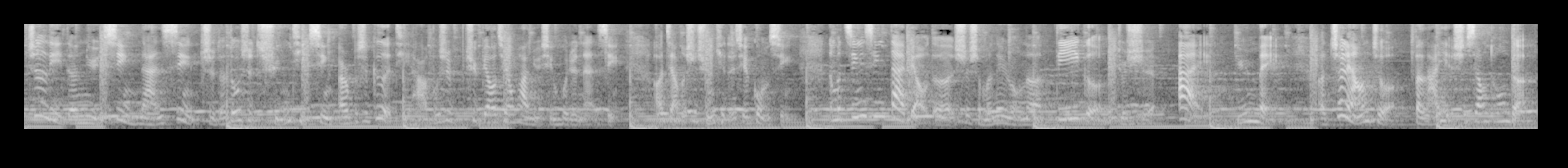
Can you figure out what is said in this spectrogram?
这里的女性、男性指的都是群体性，而不是个体哈，不是去标签化女性或者男性啊，讲的是群体的一些共性。那么金星代表的是什么内容呢？第一个就是爱与美，啊，这两者本来也是相通的。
